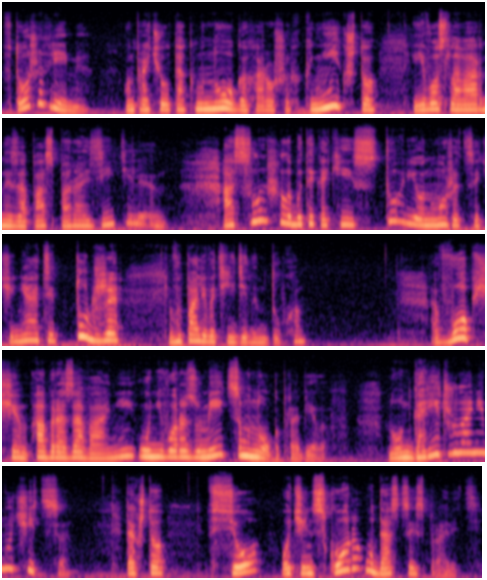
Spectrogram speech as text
в то же время он прочел так много хороших книг, что его словарный запас поразителен. А слышала бы ты, какие истории он может сочинять и тут же выпаливать единым духом. В общем образовании у него, разумеется, много пробелов, но он горит желанием учиться. Так что все очень скоро удастся исправить.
